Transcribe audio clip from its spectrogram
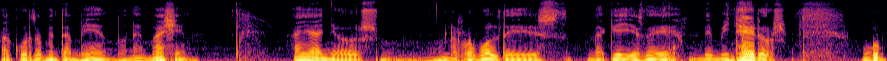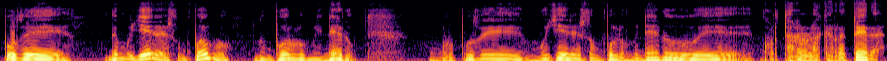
acuérdame también una imagen. Hay años mm, unas revoltes de aquellas de, mineros. Un grupo de, mujeres de un pueblo de un pueblo minero. Un grupo de mujeres de un pueblo minero eh, cortaron la carretera.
